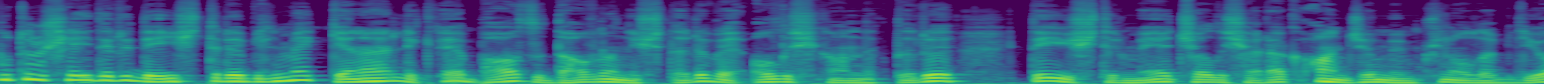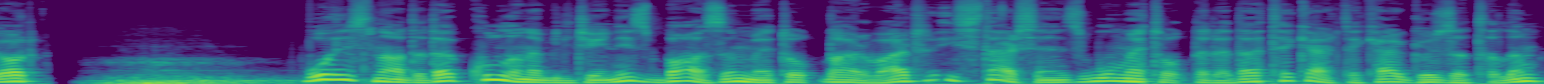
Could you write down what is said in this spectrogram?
Bu tür şeyleri değiştirebilmek genellikle bazı davranışları ve alışkanlıkları değiştirmeye çalışarak anca mümkün olabiliyor. Bu esnada da kullanabileceğiniz bazı metotlar var. İsterseniz bu metotlara da teker teker göz atalım.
